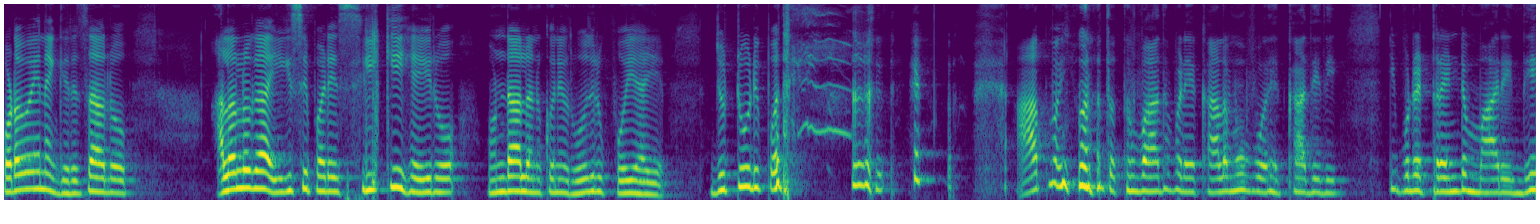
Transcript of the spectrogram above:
పొడవైన గిరిజాలో అలలుగా ఎగిసిపడే సిల్కీ హెయిరో ఉండాలనుకునే రోజులు పోయాయి. జుట్టు ఊడిపోతే ఆత్మన్యూనతతో బాధపడే కాలము పోయే కాదు ఇది ఇప్పుడు ట్రెండ్ మారింది.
